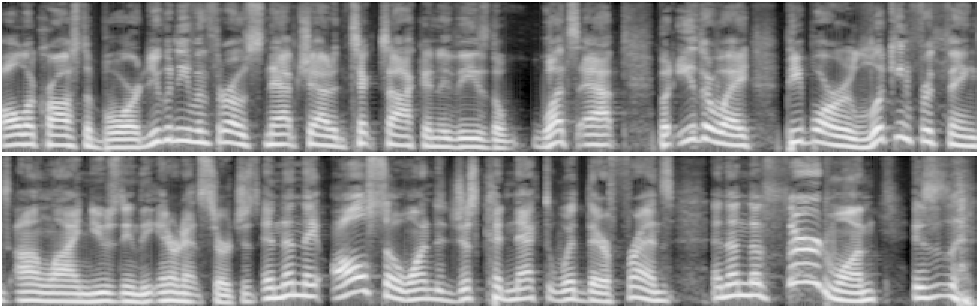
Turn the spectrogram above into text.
all across the board. You can even throw Snapchat and TikTok into these, the WhatsApp. But either way, people are looking for things online using the internet searches. And then they also want to just connect with their friends. And then the third one is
